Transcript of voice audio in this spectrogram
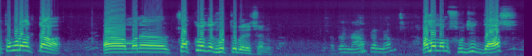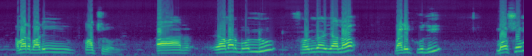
এত বড় একটা মানে চক্রকে ধরতে পেরেছেন। আপনার নাম? আপনার নাম? আমার নাম সুজিত দাস আমার বাড়ি পাঁচরোল। আর এ আমার বন্ধু সঞ্জয় জানা বাড়ি কুদি মৌসুম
